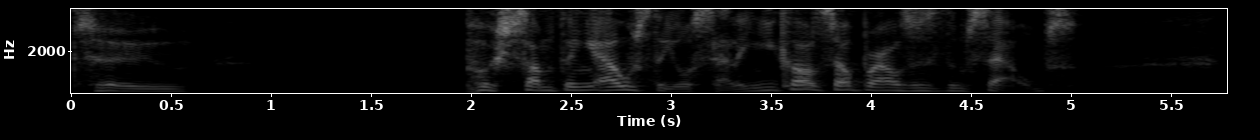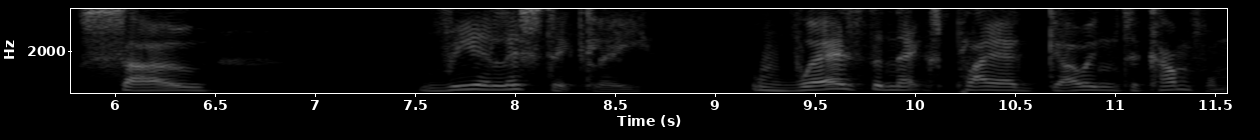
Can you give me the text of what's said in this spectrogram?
to push something else that you're selling. You can't sell browsers themselves, so realistically, where's the next player going to come from?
